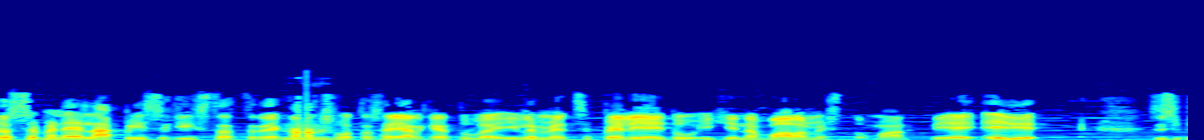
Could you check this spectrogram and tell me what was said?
jos se menee läpi se Kickstarter ja mm. kaksi vuotta sen jälkeen tulee ilmi, että se peli ei tule ikinä valmistumaan, niin ei, ei, Siis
